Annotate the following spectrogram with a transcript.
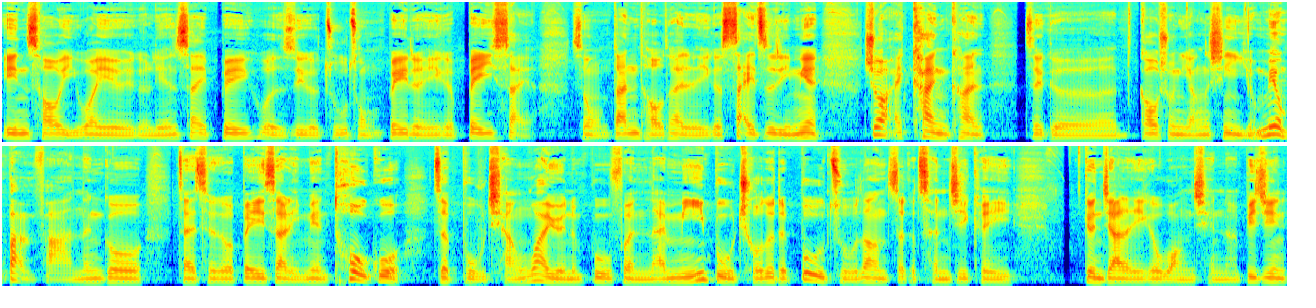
英超以外也有一个联赛杯或者是一个足总杯的一个杯赛啊，这种单淘汰的一个赛制里面，就来看看。这个高雄阳性有没有办法能够在这个杯赛里面透过这补强外援的部分来弥补球队的不足，让这个成绩可以。更加的一个往前呢，毕竟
